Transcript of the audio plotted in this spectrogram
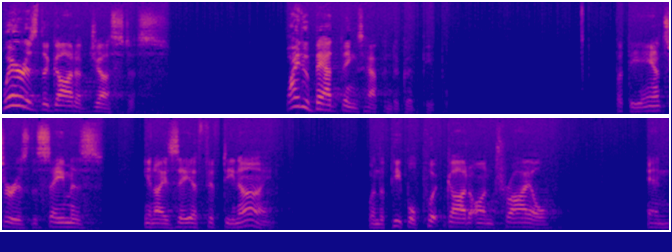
Where is the God of justice? Why do bad things happen to good people? But the answer is the same as in Isaiah 59 when the people put God on trial and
